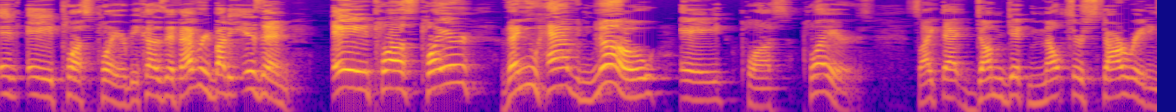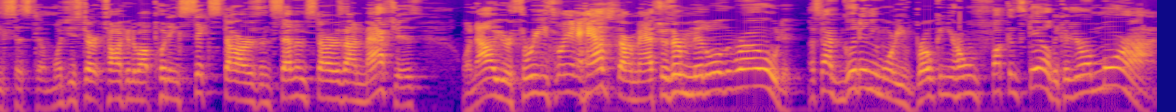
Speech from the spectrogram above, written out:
an A plus player because if everybody is an A plus player, then you have no A plus players. It's like that dumb dick Meltzer star rating system. Once you start talking about putting six stars and seven stars on matches, well, now your three, three and a half star matches are middle of the road. That's not good anymore. You've broken your own fucking scale because you're a moron.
